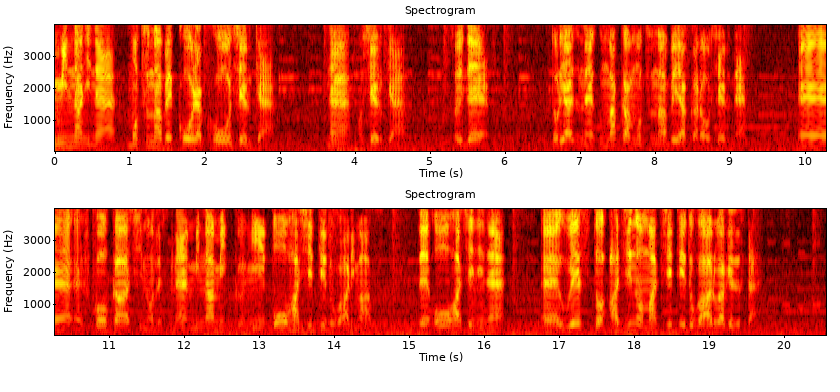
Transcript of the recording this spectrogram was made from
のみんなにね、もつ鍋攻略法を教えるけん。ね、教えるけん。それで、とりあえずね、馬かもつ鍋屋から教えるね。えー、福岡市のですね、南区に大橋っていうとこあります。で、大橋にね、えー、ウエスト味の町っていうとこあるわけですね。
